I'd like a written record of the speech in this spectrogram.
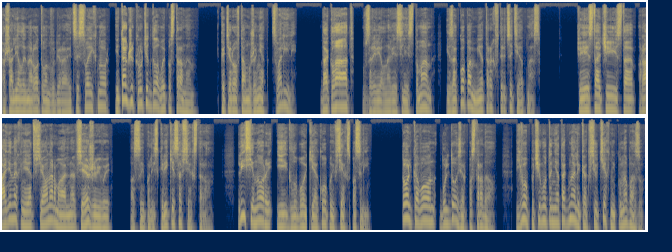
Ошалелый народ вон выбирается из своих нор и также крутит головой по сторонам. Катеров там уже нет, свалили. «Доклад!» — взревел на весь лес туман, и за копом метрах в тридцати от нас. «Чисто, чисто! Раненых нет, все нормально, все живы!» — посыпались крики со всех сторон. Лисьи норы и глубокие окопы всех спасли. Только вон бульдозер пострадал. Его почему-то не отогнали, как всю технику, на базу,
